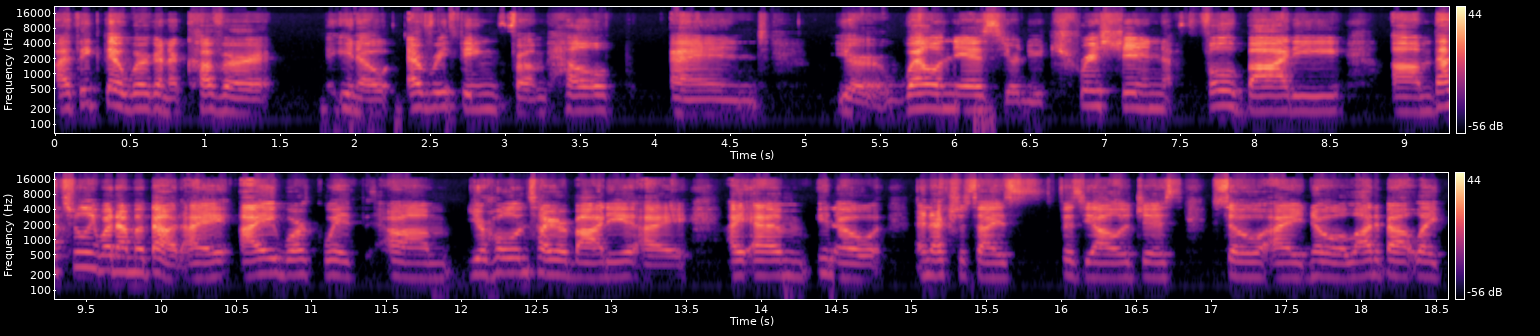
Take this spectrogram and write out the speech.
I think that we're going to cover, you know, everything from health and your wellness, your nutrition, full body. Um, that's really what I'm about. I I work with um, your whole entire body. I I am, you know, an exercise physiologist, so I know a lot about like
